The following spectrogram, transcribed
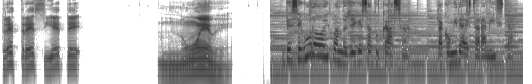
3379 De seguro hoy cuando llegues a tu casa, la comida estará lista.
